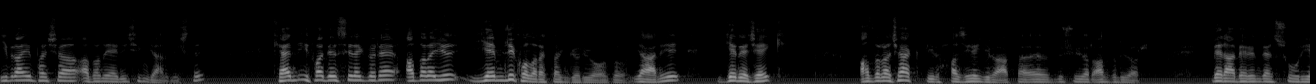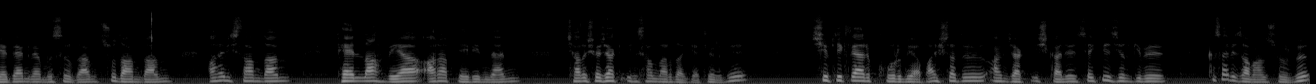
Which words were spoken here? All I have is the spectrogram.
İbrahim Paşa Adana'ya niçin gelmişti? Kendi ifadesine göre Adana'yı yemlik olaraktan görüyordu. Yani yenecek, alınacak bir hazine gibi akla, düşünüyor, algılıyor. Beraberinde Suriye'den ve Mısır'dan, Sudan'dan, Arabistan'dan, fellah veya Arap devinden çalışacak insanları da getirdi. Çiftlikler kurmaya başladı ancak işgali 8 yıl gibi kısa bir zaman sürdü.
